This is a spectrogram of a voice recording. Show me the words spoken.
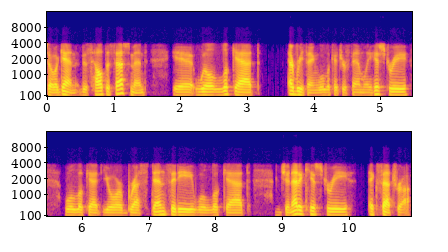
So, again, this health assessment it will look at everything. We'll look at your family history, we'll look at your breast density, we'll look at genetic history, etc.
